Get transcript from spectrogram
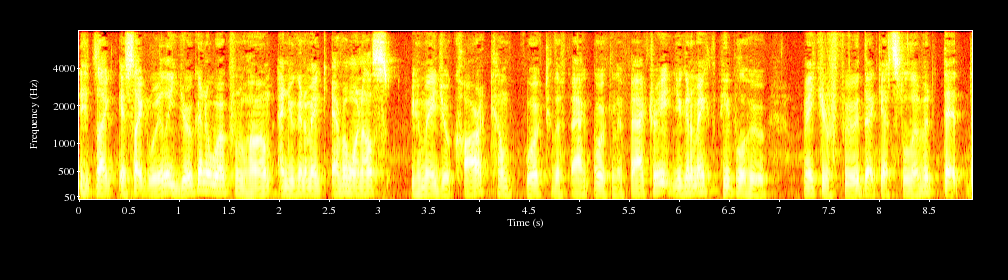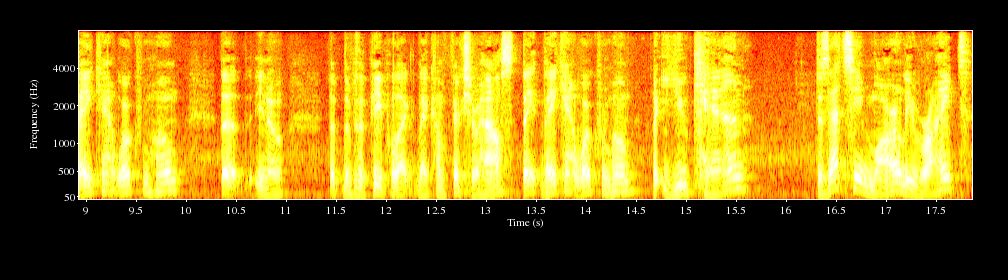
it's like it's like really you're going to work from home and you're going to make everyone else who made your car come work to the fact work in the factory. You're going to make the people who make your food that gets delivered that they can't work from home. The you know the, the, the people that, that come fix your house they, they can't work from home, but you can. Does that seem morally right?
